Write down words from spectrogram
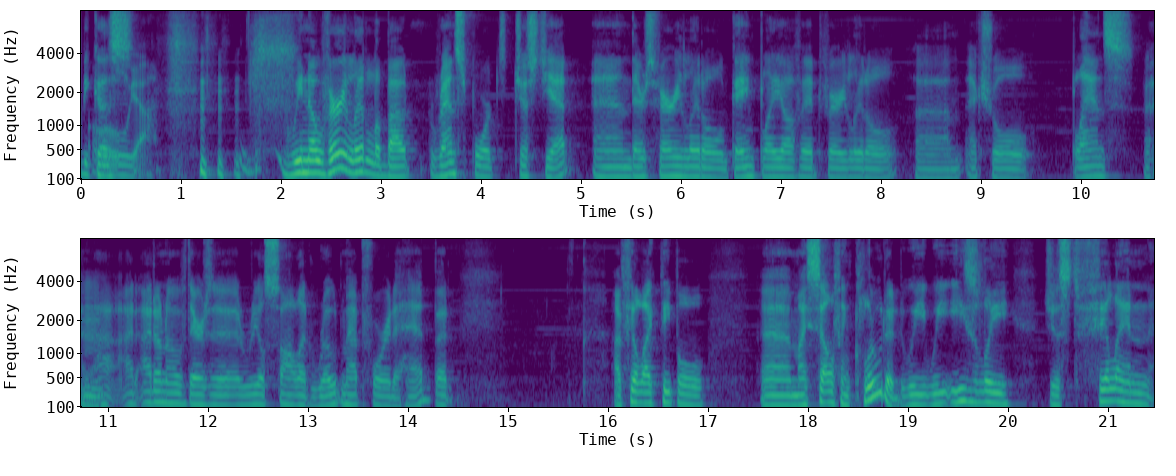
because oh yeah. we know very little about Rennsport just yet, and there's very little gameplay of it, very little um, actual plans. Hmm. I, I don't know if there's a real solid roadmap for it ahead, but I feel like people, uh, myself included, we, we easily just fill in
